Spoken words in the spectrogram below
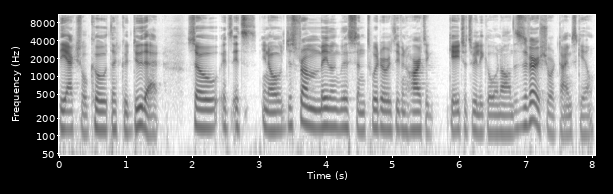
the actual code that could do that. So it's it's you know just from mailing lists and Twitter, it's even hard to gauge what's really going on. This is a very short time scale.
